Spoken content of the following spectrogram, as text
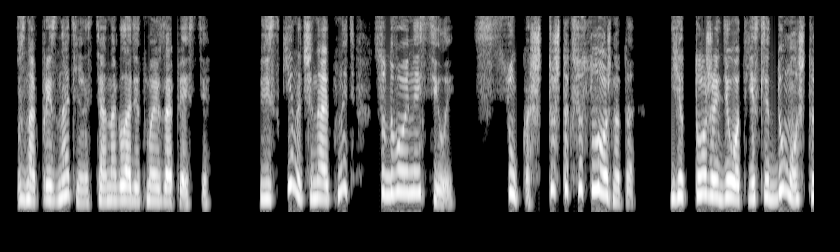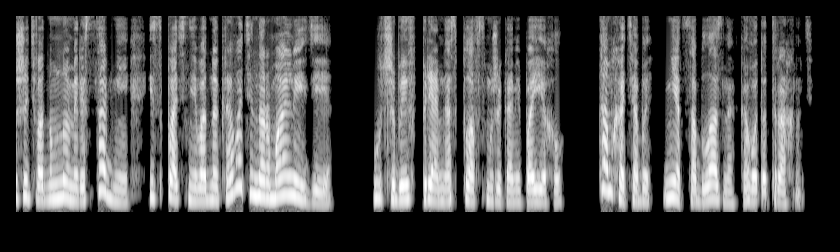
В знак признательности она гладит мое запястье. Виски начинают ныть с удвоенной силой. Сука, что ж так все сложно-то? Я тоже идиот, если думал, что жить в одном номере с Агнией и спать с ней в одной кровати — нормальная идея. Лучше бы и впрямь на сплав с мужиками поехал. Там хотя бы нет соблазна кого-то трахнуть.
